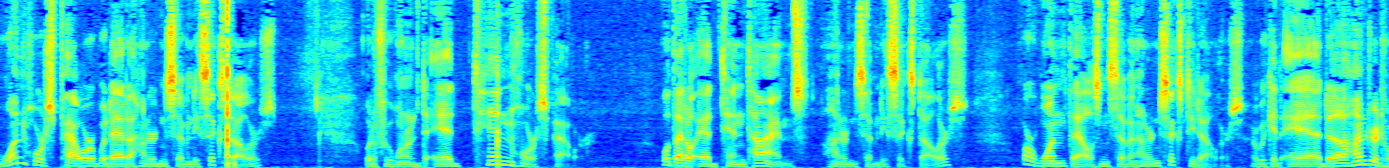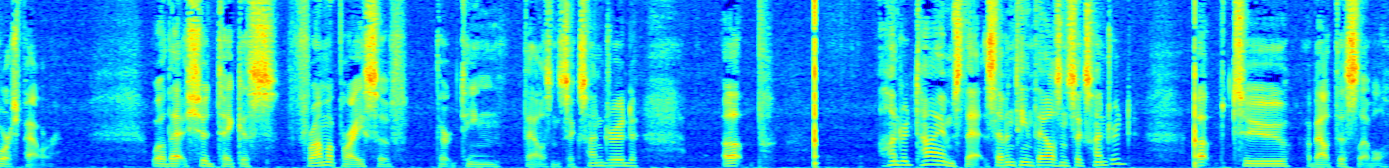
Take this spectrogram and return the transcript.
one horsepower would add $176. What if we wanted to add 10 horsepower? Well, that'll add 10 times $176 or $1,760. Or we could add 100 horsepower. Well, that should take us from a price of 13,600 up 100 times that, 17,600 up to about this level.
